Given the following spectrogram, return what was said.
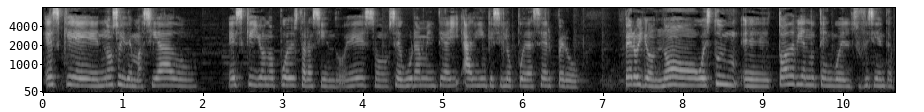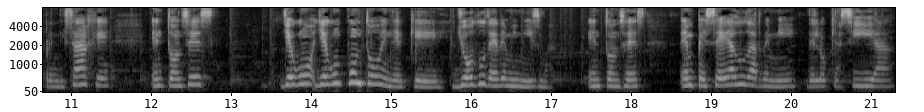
es que no soy demasiado, es que yo no puedo estar haciendo eso, seguramente hay alguien que sí lo puede hacer, pero pero yo no, o estoy, eh, todavía no tengo el suficiente aprendizaje. Entonces, llegó, llegó un punto en el que yo dudé de mí misma. Entonces, empecé a dudar de mí, de lo que hacía,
